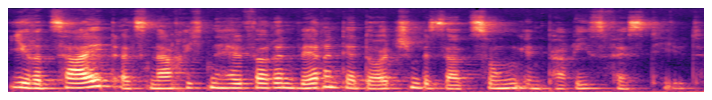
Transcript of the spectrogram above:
ihre Zeit als Nachrichtenhelferin während der deutschen Besatzung in Paris festhielt.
